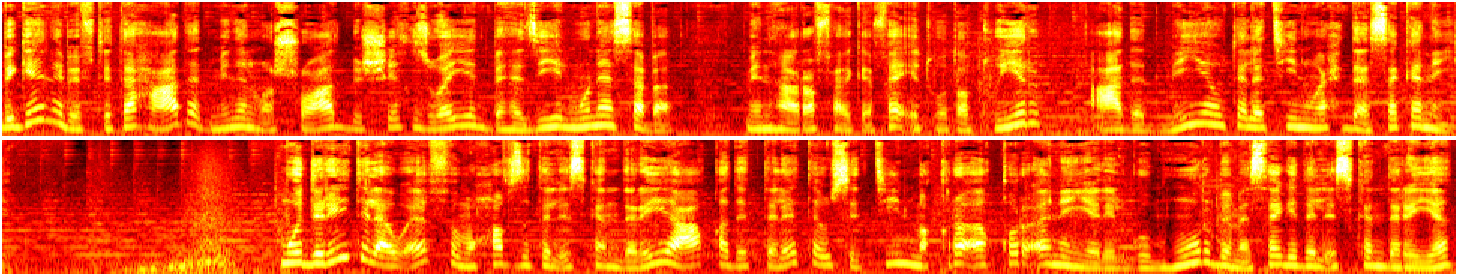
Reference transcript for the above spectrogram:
بجانب افتتاح عدد من المشروعات بالشيخ زويد بهذه المناسبة منها رفع كفاءة وتطوير عدد 130 وحدة سكنية. مديرية الأوقاف في محافظة الإسكندرية عقدت 63 مقرأة قرآنية للجمهور بمساجد الإسكندرية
